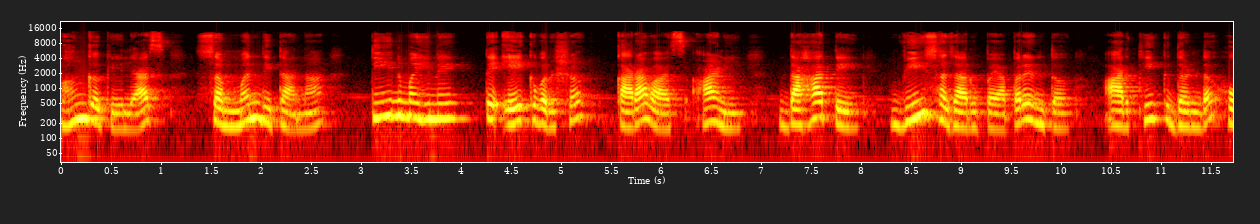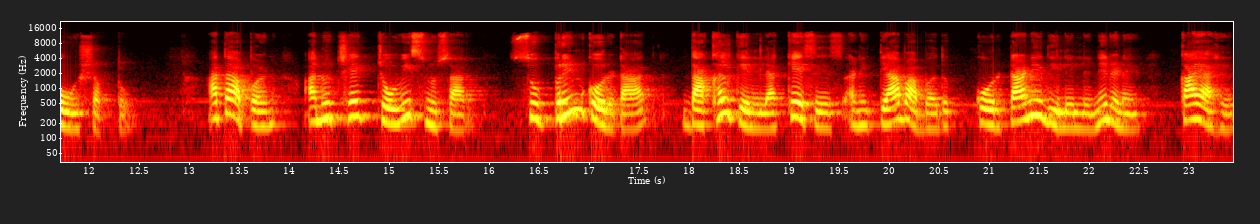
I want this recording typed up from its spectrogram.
भंग केल्यास संबंधितांना तीन महिने ते एक वर्ष कारावास आणि दहा ते वीस हजार रुपयापर्यंत आर्थिक दंड होऊ शकतो. आता आपण अनुच्छेद चोवीसनुसार सुप्रीम कोर्टात दाखल केलेल्या केसेस आणि त्याबाबत कोर्टाने दिलेले निर्णय काय आहेत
